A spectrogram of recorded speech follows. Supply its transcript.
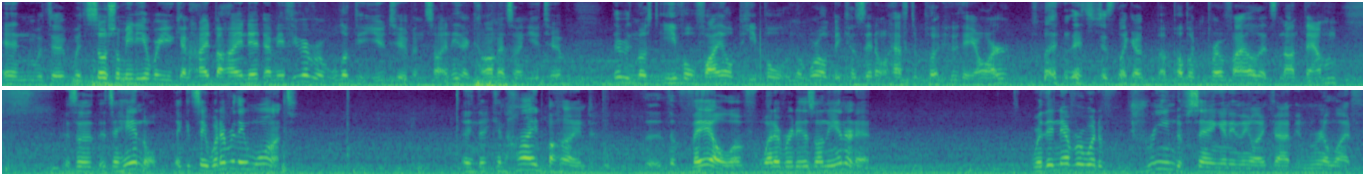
And with the with social media where you can hide behind it, I mean, if you've ever looked at YouTube and saw any of the comments on YouTube, they're the most evil, vile people in the world because they don't have to put who they are. it's just like a, a public profile that's not them. It's a it's a handle. They can say whatever they want, and they can hide behind the, the veil of whatever it is on the internet, where they never would have dreamed of saying anything like that in real life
